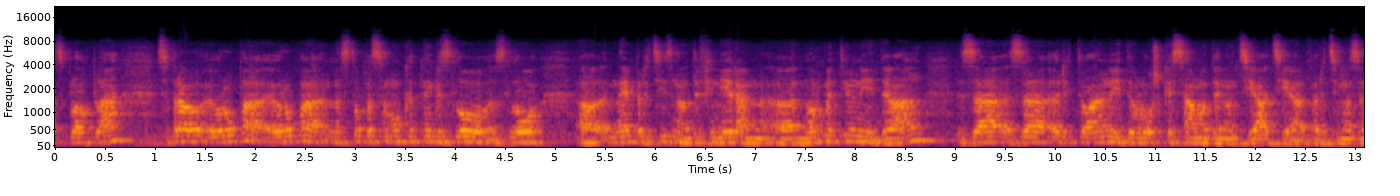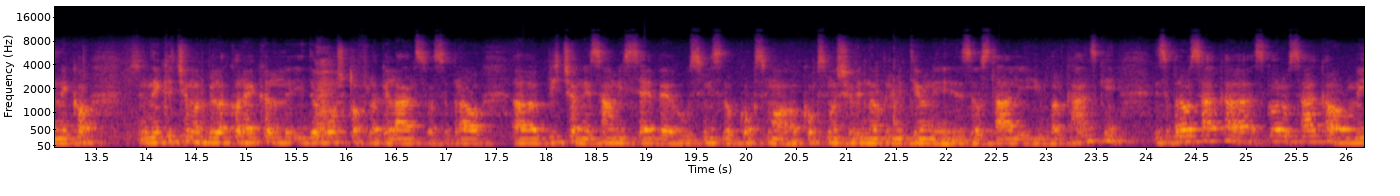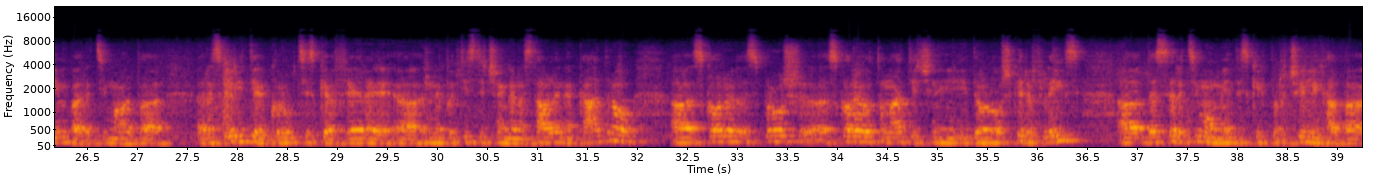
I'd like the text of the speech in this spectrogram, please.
sploh bila. Se pravi, Evropa, Evropa nastopa samo kot nek zelo, zelo neprecizno definiran normativni ideal za, za ritualne ideološke samodenunciacije ali pa recimo za neko nekaj, čemer bi lahko rekli ideološko flagelanstvo, se pravi uh, bičanje samih sebe v smislu, koliko smo, koliko smo še vedno primitivni, zaostali in balkanski. In se pravi, vsaka, skoraj vsaka omemba, recimo, ali pa razkritje korupcijske afere, uh, nepotističnega nastavljanja kadrov, uh, skoraj, sprož, skoraj avtomatični ideološki refleks, uh, da se recimo v medijskih poročilih ali pa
